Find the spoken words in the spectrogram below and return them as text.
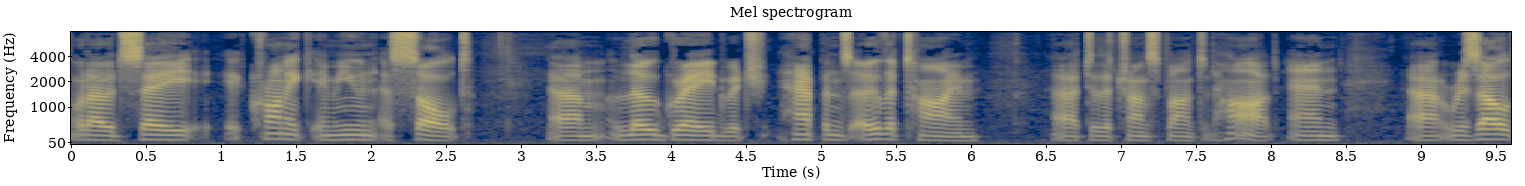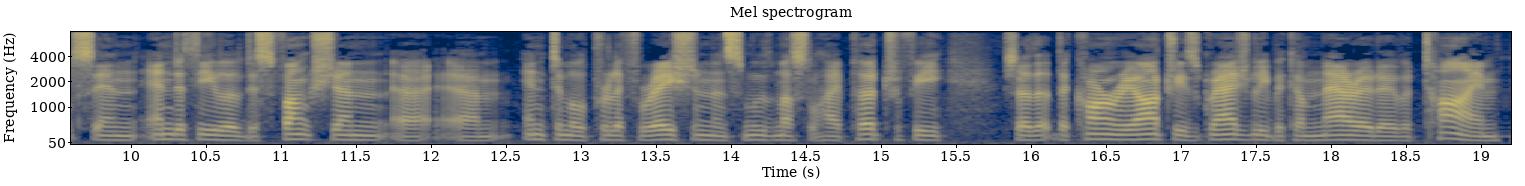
what I would say, chronic immune assault, um, low grade, which happens over time uh, to the transplanted heart. And uh, results in endothelial dysfunction, uh, um, intimal proliferation, and smooth muscle hypertrophy, so that the coronary arteries gradually become narrowed over time.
